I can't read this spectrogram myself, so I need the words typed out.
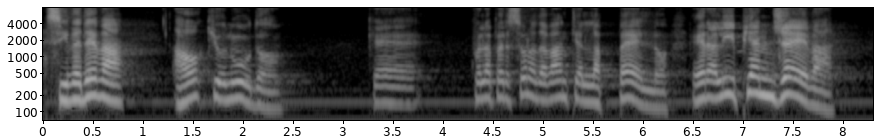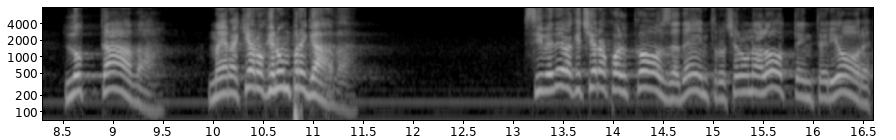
si vedeva a occhio nudo che quella persona davanti all'appello era lì, piangeva, lottava ma era chiaro che non pregava. Si vedeva che c'era qualcosa dentro, c'era una lotta interiore,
